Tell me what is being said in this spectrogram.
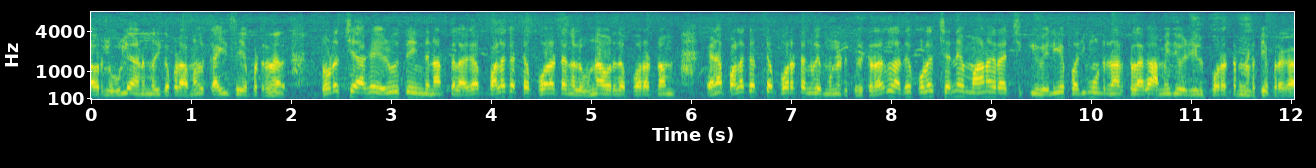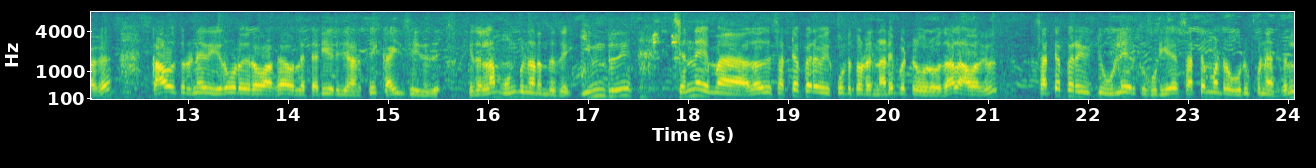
அவர்கள் உள்ளே அனுமதிக்கப்படாமல் கைது செய்யப்பட்டனர். தொடர்ச்சியாக 75 நாட்களாக பலகட்ட போராட்டங்கள் உண்ணாவிரத போராட்டம் என பலகட்ட போராட்டங்களை முன்னெடுத்திருக்கிறார்கள். அதே போல சென்னை மாநகராட்சிக்கு வெளியே பதிமூன்று நாட்களாக அமைதி வழியில் போராட்டம் நடத்திய பிறகாக காவல்துறையினர் இரவோடு இரவாக அவர்களை தடியடி நடத்தி கைது செய்தது. இதெல்லாம் முன்பு நடந்தது. இன்று சென்னை ம- அதாவது சட்டப்பேரவை கூட்டத்தொடர் நடைபெற்று வருவதால் அவர்கள் சட்டப்பேரவைக்கு உள்ளே இருக்கக்கூடிய சட்டமன்ற உறுப்பினர்கள்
